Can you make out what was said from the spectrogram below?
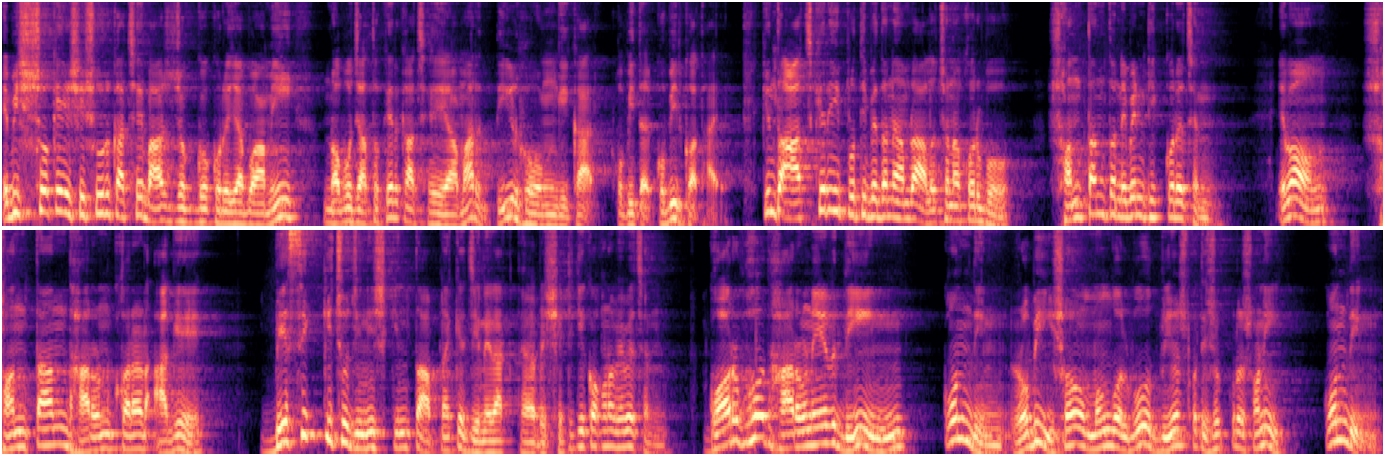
এ বিশ্বকে শিশুর কাছে বাসযোগ্য করে যাব আমি নবজাতকের কাছে আমার দৃঢ় অঙ্গীকার কবিতা, কবির কথায়। কিন্তু আজকের এই প্রতিবেদনে আমরা আলোচনা করব সন্তান তো নেবেন ঠিক করেছেন। এবং সন্তান ধারণ করার আগে বেসিক কিছু জিনিস কিন্তু আপনাকে জেনে রাখতে হবে, সেটি কি কখনো ভেবেছেন? গর্ভধারণের দিন কোন দিন? রবি, সোম, মঙ্গল, বুধ, বৃহস্পতি, শুক্র, শনি, কোন দিন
